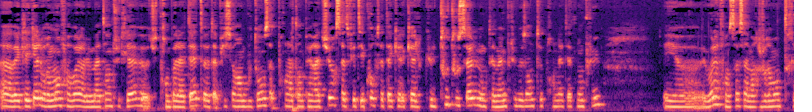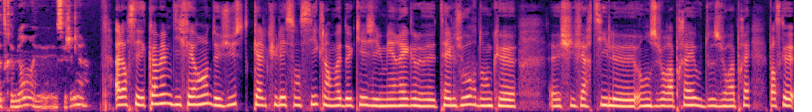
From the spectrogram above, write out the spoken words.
euh, avec lesquels vraiment, enfin voilà, le matin tu te lèves, tu te prends pas la tête, t'appuies sur un bouton, ça te prend la température, ça te fait tes courbes, ça te cal- calcule tout tout seul, donc t'as même plus besoin de te prendre la tête non plus. Et, euh, et voilà, enfin ça, ça marche vraiment très très bien et, c'est génial. Alors c'est quand même différent de juste calculer son cycle en mode ok j'ai eu mes règles tel jour donc euh, euh, je suis fertile euh, 11 jours après ou 12 jours après parce que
